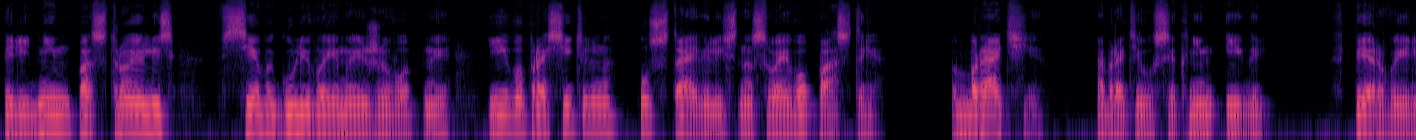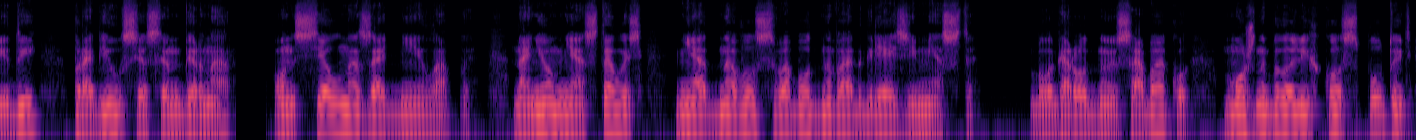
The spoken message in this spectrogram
Перед ним построились все выгуливаемые животные и вопросительно уставились на своего пастыря. «Братья», — обратился к ним Игорь. В первые ряды пробился Сен-Бернар. Он сел на задние лапы. На нем не осталось ни одного свободного от грязи места. Благородную собаку можно было легко спутать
